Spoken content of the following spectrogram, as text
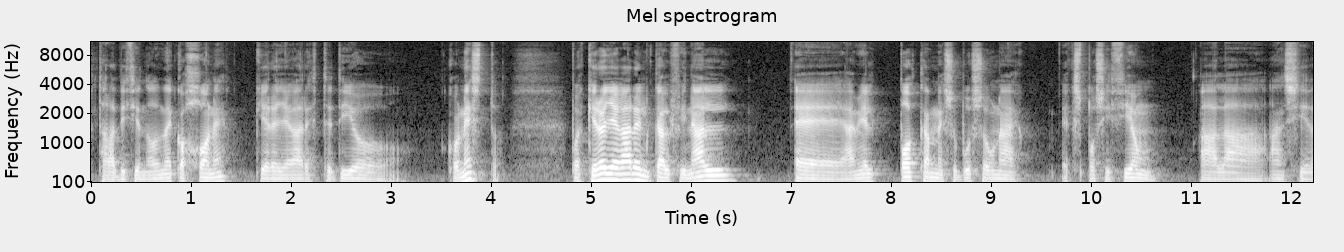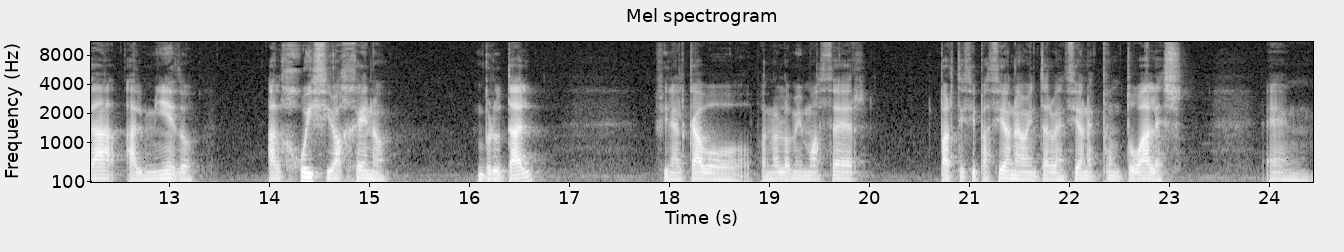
estarás diciendo, ¿dónde cojones quiere llegar este tío con esto? Pues quiero llegar en que al final eh, a mí el podcast me supuso una exposición a la ansiedad, al miedo, al juicio ajeno brutal. Al fin y al cabo, pues no es lo mismo hacer participaciones o intervenciones puntuales en,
